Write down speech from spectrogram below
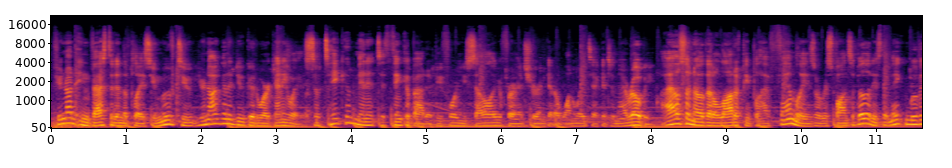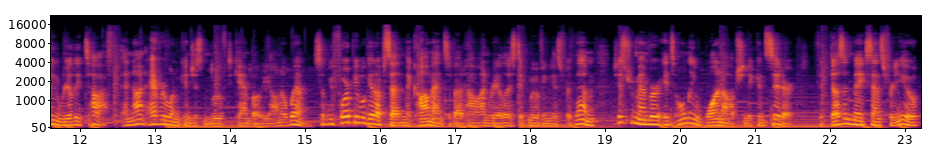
If you're not invested in the place you move to, you're not going to do good work anyway, so take a minute to think about it before you sell all your furniture and get a one-way ticket to Nairobi. I also know that a lot of people have families or responsibilities that make moving really tough, and not everyone can just move to Cambodia on a whim. So before people get upset in the comments about how unrealistic moving is for them, just remember it's only one option to consider. If it doesn't make sense for you,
